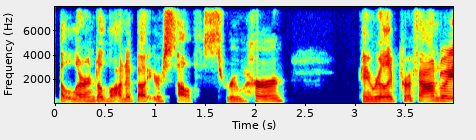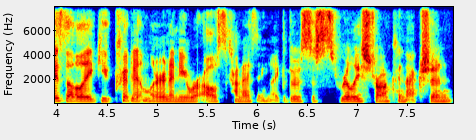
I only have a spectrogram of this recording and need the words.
but learned a lot about yourself through her in really profound ways that like you couldn't learn anywhere else, kind of thing. Like there's this really strong connection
